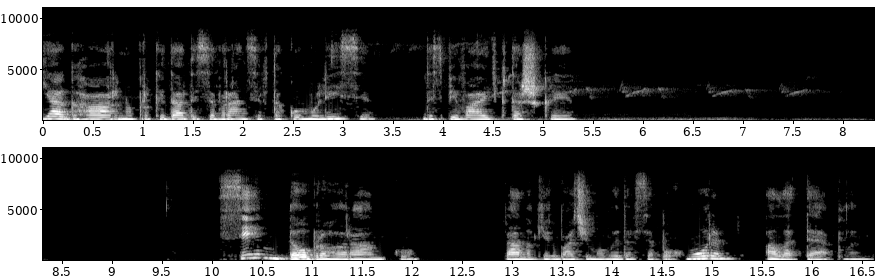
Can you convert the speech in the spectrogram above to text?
Як гарно прокидатися вранці в такому лісі, де співають пташки. Всім доброго ранку! Ранок, як бачимо, видався похмурим, але теплим.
